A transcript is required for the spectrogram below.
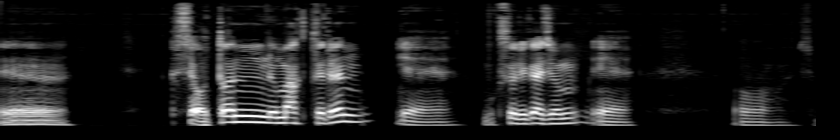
에, 글쎄 어떤 음악들은 예, 목소리가 좀 예, 어, 좀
